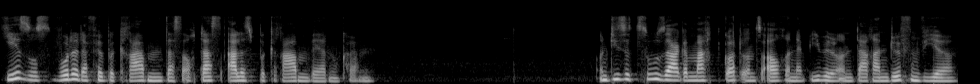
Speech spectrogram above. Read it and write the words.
Jesus wurde dafür begraben, dass auch das alles begraben werden kann. Und diese Zusage macht Gott uns auch in der Bibel und daran dürfen wir,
